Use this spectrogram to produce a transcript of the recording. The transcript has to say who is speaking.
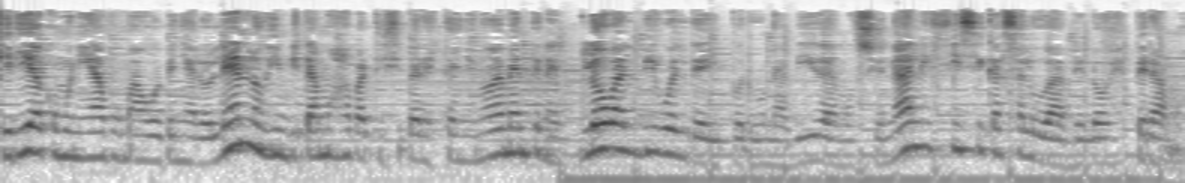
Speaker 1: Querida comunidad Pumahue Peñalolén, los invitamos a participar este año nuevamente en el Global Be Well Day por una vida emocional y física saludable. Los esperamos.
